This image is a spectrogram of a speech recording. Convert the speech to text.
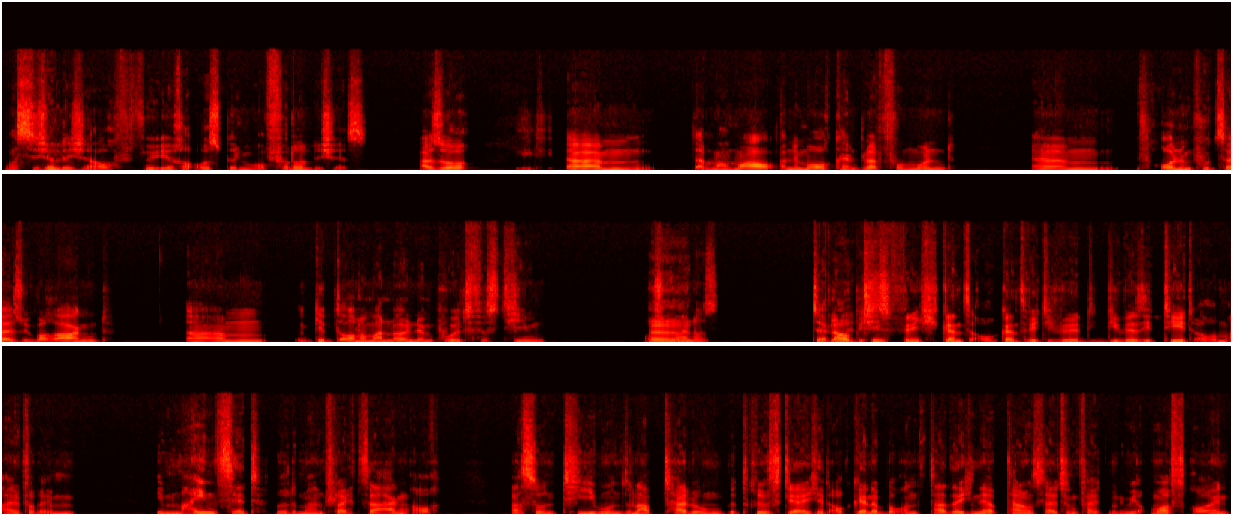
was sicherlich auch für ihre Ausbildung auch förderlich ist. Also ähm, da machen wir auch, nehmen wir auch kein Blatt vom Mund. Ähm, Frauen im Futsal ist überragend. Ähm, gibt auch nochmal einen neuen Impuls fürs Team. Aus Mhm. meiner Sicht. Glaube ich, finde ich ganz, auch ganz wichtig für die Diversität, auch im, einfach im, im Mindset, würde man vielleicht sagen, auch was so ein Team und so eine Abteilung betrifft. Ja, ich hätte auch gerne bei uns tatsächlich in der Abteilungsleitung, vielleicht würde ich mich auch mal freuen,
